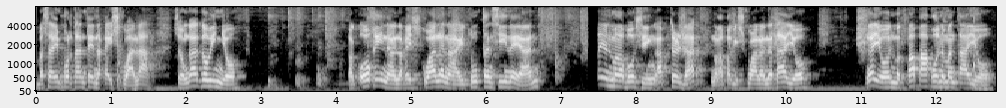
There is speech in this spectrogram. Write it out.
basta importante naka-eskwala. So ang gagawin nyo, pag okay na, naka-eskwala na, itong tansi na yan, ngayon mga bossing, after that, nakapag-eskwala na tayo, ngayon, magpapako naman tayo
